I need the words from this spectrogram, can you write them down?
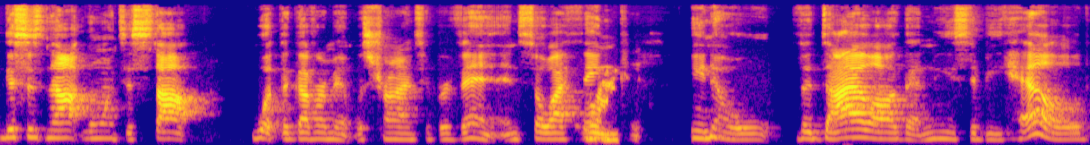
this is not going to stop what the government was trying to prevent. And so I think, right. You know, the dialogue that needs to be held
